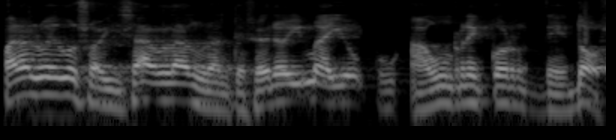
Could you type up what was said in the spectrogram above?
para luego suavizarla durante febrero y mayo a un récord de 2.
